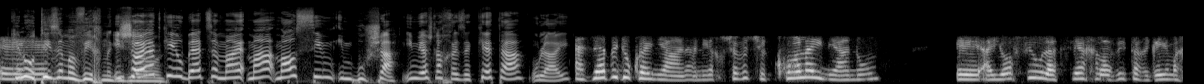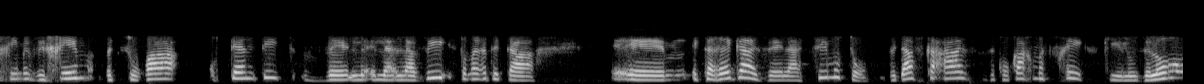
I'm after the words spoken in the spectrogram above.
אה, כאילו, אותי זה מביך, נגיד. היא שואלת כאילו בעצם, מה- מה- מה עושים עם בושה? אם יש לך איזה קטע, אולי, אז זה בדיוק העניין. אני חושבת שכל העניין הוא, אה, היופי הוא להצליח להביא את הרגעים הכי מביכים בצורה אותנטית, ולהביא, זאת אומרת, את, ה, אה, את הרגע הזה, להעצים אותו. ודווקא אז זה כל כך מצחיק, כאילו, זה לא...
